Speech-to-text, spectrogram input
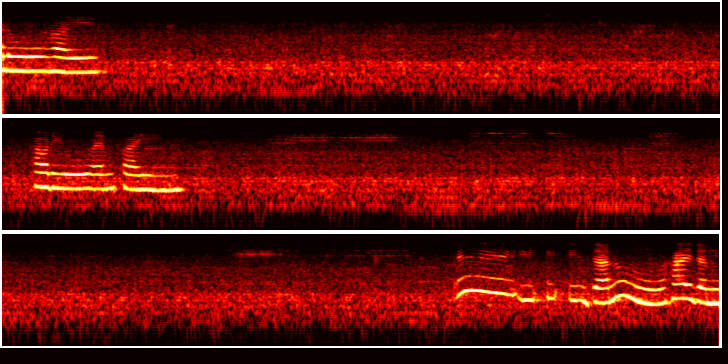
hello, hi. How are you? I am fine. জানু হাই জানু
